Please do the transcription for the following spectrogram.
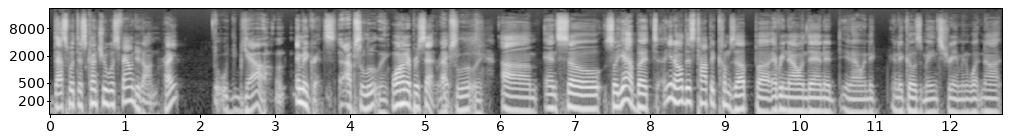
that's what this country was founded on, right? Yeah, Immigrants, absolutely, one hundred percent, right? absolutely. Um, and so, so yeah, but you know, this topic comes up uh, every now and then, and you know, and it and it goes mainstream and whatnot,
